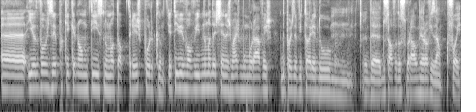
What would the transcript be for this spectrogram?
ah, e eu vou-vos dizer porque é que eu não meti isso no meu top 3 porque eu estive envolvido numa das cenas mais memoráveis depois da vitória do, hum, da- do Salvador Sobral na Eurovisão, que foi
